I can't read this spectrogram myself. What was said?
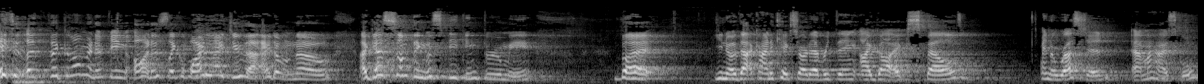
It's the comment of being honest. Like, why did I do that? I don't know. I guess something was speaking through me, but you know, that kind of kickstarted everything. I got expelled and arrested at my high school.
